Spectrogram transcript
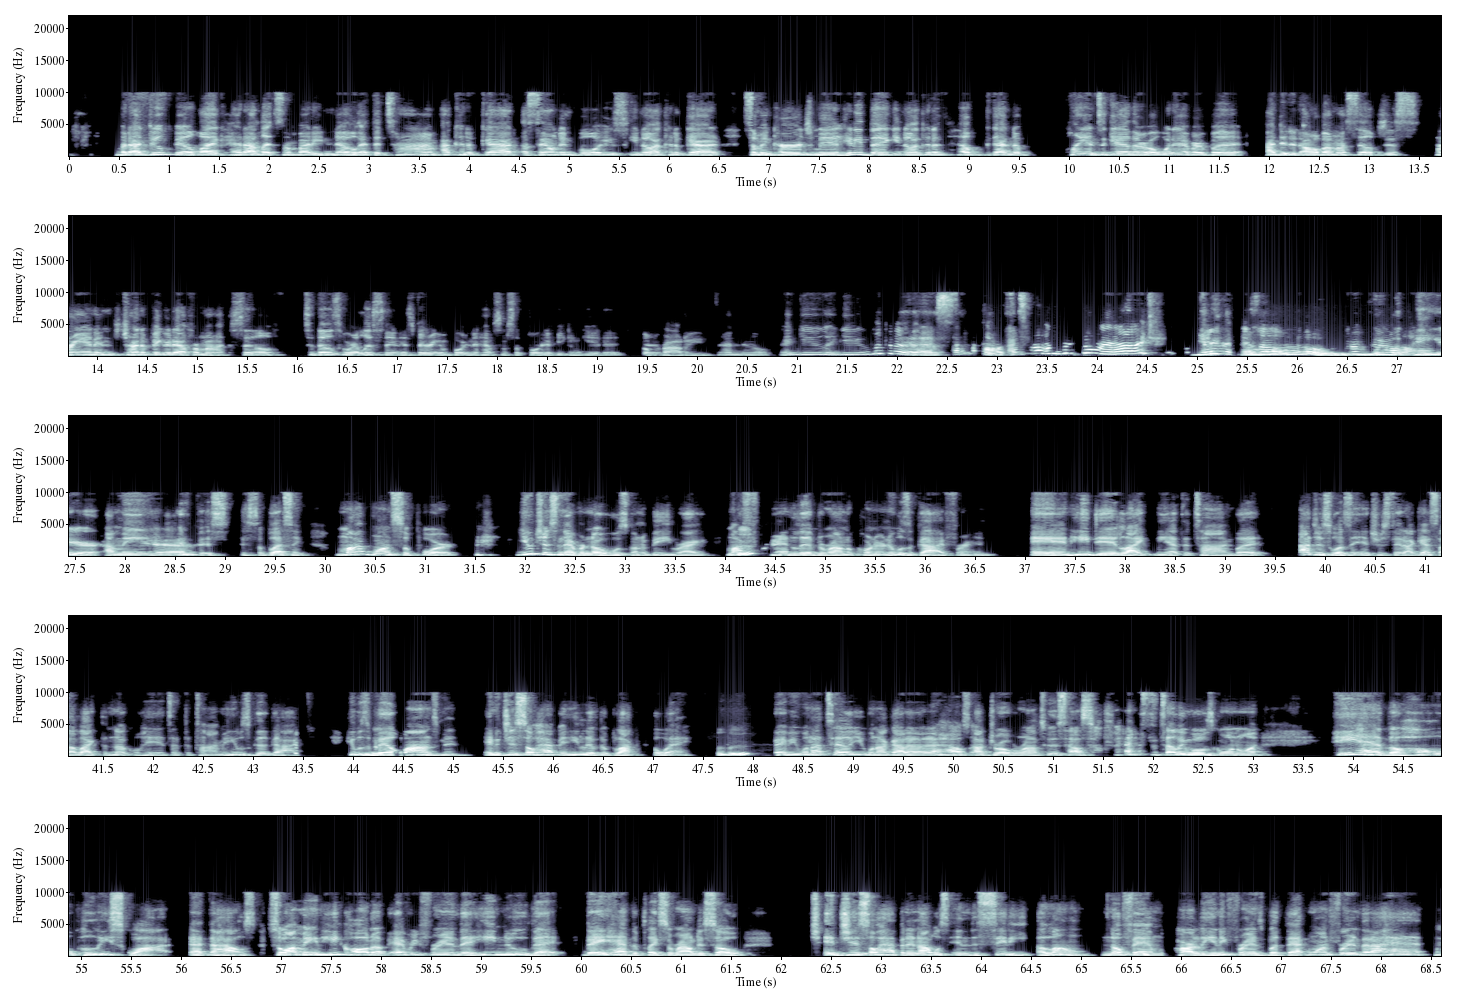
But I do feel like had I let somebody know at the time, I could have got a sounding voice, you know, I could have got some encouragement, mm-hmm. anything, you know, I could have helped gotten a plan together or whatever. But I did it all by myself, just praying and trying to figure it out for myself to those who are listening, it's very important to have some support if you can get it. So proud of you. I know. And you, and you, look at us. Yes. Oh, that's how right? Yeah, and so, we would be here. I mean, yeah. it's, it's a blessing. My one support, you just never know who's going to be, right? My mm-hmm. friend lived around the corner and it was a guy friend. And he did like me at the time, but I just wasn't interested. I guess I liked the knuckleheads at the time. And he was a good guy. He was a mm-hmm. bail bondsman, and it just so happened he lived a block away. Mm-hmm. Baby, when I tell you, when I got out of that house, I drove around to his house so fast to tell him what was going on. He had the whole police squad at the house. So, I mean, he called up every friend that he knew that they had the place around it. So it just so happened and i was in the city alone no family hardly any friends but that one friend that i had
